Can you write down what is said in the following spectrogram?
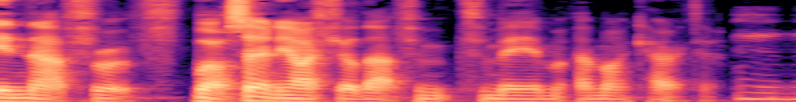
in that for well, certainly I feel that for for me and, and my character. Mm.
